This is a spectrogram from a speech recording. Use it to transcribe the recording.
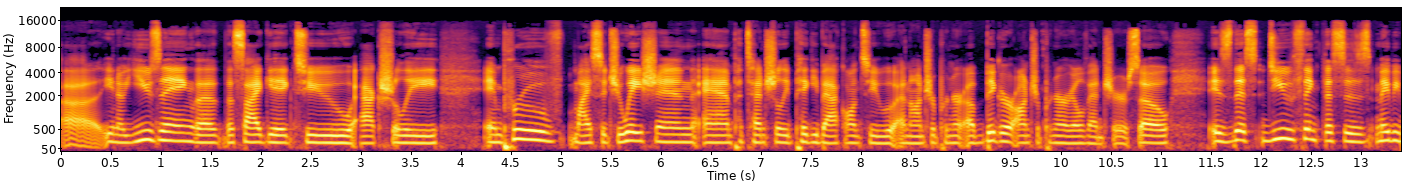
uh, you know, using the the side gig to actually improve my situation and potentially piggyback onto an entrepreneur, a bigger entrepreneurial venture. So, is this? Do you think this is maybe?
